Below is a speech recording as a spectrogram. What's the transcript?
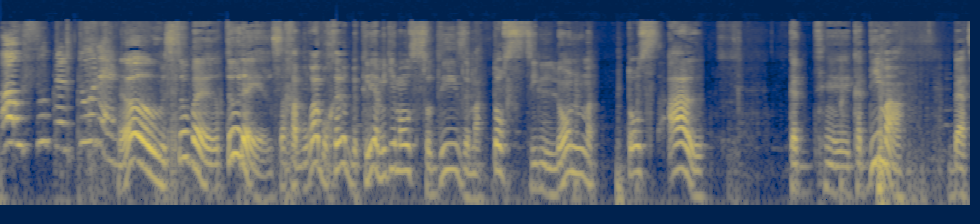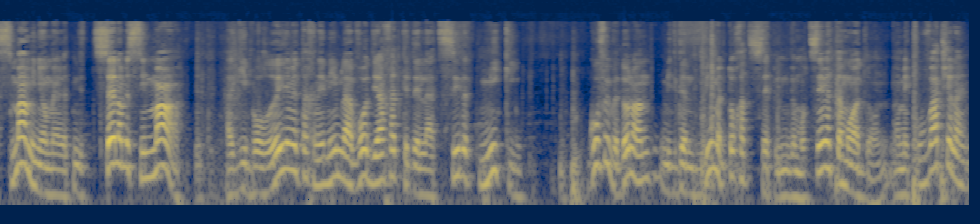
או, סופר טודלס. או, סופר, טודלס. החבורה בוחרת בכלי המיקי מאוס סודי, זה מטוס סילון מטוס על. קד, קדימה, בעצמה, מיני אומרת, נצא למשימה. הגיבורים מתכננים לעבוד יחד כדי להציל את מיקי. גופי ודולנד מתגנבים אל תוך הצפלין ומוצאים את המועדון המכוות שלהם.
